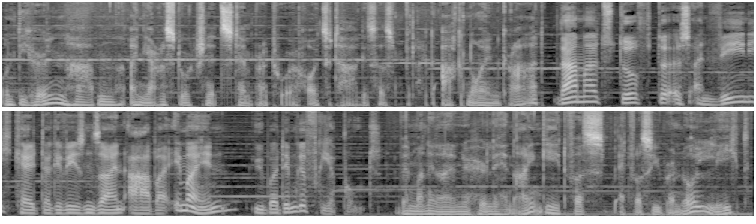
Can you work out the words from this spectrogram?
und die Höhlen haben eine Jahresdurchschnittstemperatur. Heutzutage ist das vielleicht 8, 9 Grad. Damals dürfte es ein wenig kälter gewesen sein, aber immerhin über dem Gefrierpunkt. Wenn man in eine Höhle hineingeht, was etwas über Null liegt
